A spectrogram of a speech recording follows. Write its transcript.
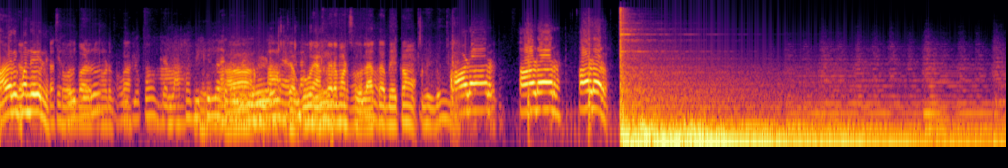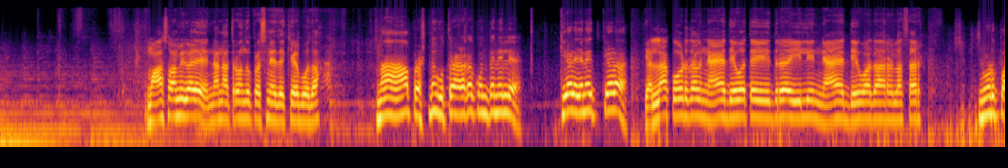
ಮಾಡೋದಕ್ ಬಂದೇವಿ ಇಲ್ಲಿ? ಜಗ್ಗು ಹೆಂಗಾರ ಮಾಡಿ ಸೋಲಾಕ ಬೇಕವ ಆರ್ಡರ್ ಆರ್ಡರ್ ಆರ್ಡರ್ ಮಹಾಸ್ವಾಮಿಗಳೇ ನನ್ನ ಹತ್ರ ಒಂದು ಪ್ರಶ್ನೆ ಇದೆ ಕೇಳ್ಬೋದಾ? ನಾ ಪ್ರಶ್ನೆಗೆ ಉತ್ತರ ಹೇಳಕ ಕುಂತೇನಿಲ್ಲಿ ಕೇಳ ಏನೈತಿ ಕೇಳ. ಎಲ್ಲಾ ಕೋರ್ಟ್ದಾಗ ನ್ಯಾಯ ದೇವತೆ ಇದ್ರೆ ಇಲ್ಲಿ ನ್ಯಾಯ ದೇವದಾರಲ್ಲ ಸರ್. ನೋಡಪ್ಪ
